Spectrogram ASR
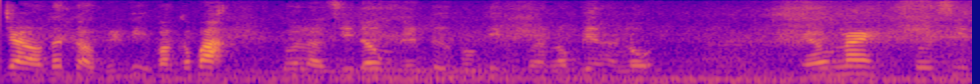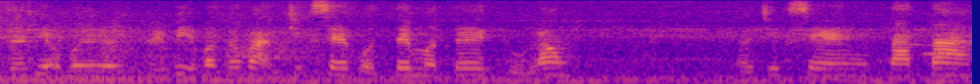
chào tất cả quý vị và các bạn. Tôi là Di Đông đến từ công ty cổ phần Long Biên Hà Nội. Ngày hôm nay tôi xin giới thiệu với quý vị và các bạn chiếc xe của TMT Cửu Long. Là chiếc xe Tata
